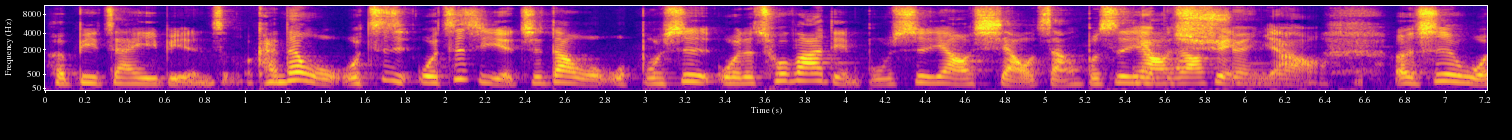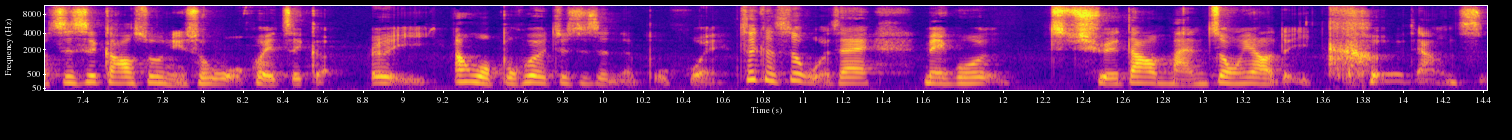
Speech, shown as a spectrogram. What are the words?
何必在意别人怎么看？但我我自己我自己也知道我，我我不是我的出发点不是要嚣张，不是要炫耀，而是我只是告诉你说我会这个而已。啊，我不会就是真的不会。这个是我在美国学到蛮重要的一课，这样子。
